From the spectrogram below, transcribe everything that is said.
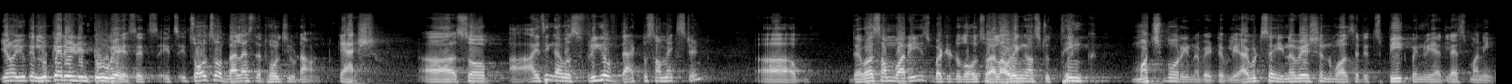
you know, you can look at it in two ways. It's, it's, it's also a ballast that holds you down, cash. Uh, so I think I was free of that to some extent. Uh, there were some worries, but it was also allowing us to think much more innovatively. I would say innovation was at its peak when we had less money.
